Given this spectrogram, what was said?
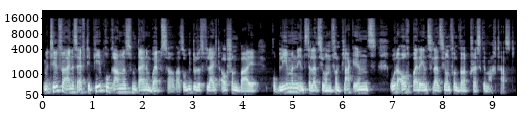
mithilfe eines FTP-Programmes mit deinem Webserver, so wie du das vielleicht auch schon bei Problemen, Installationen von Plugins oder auch bei der Installation von WordPress gemacht hast.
